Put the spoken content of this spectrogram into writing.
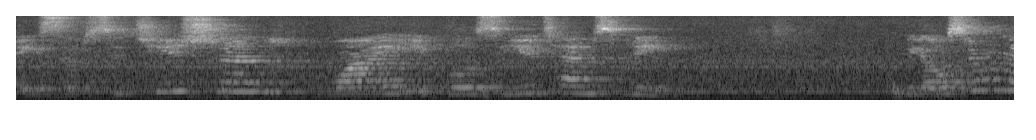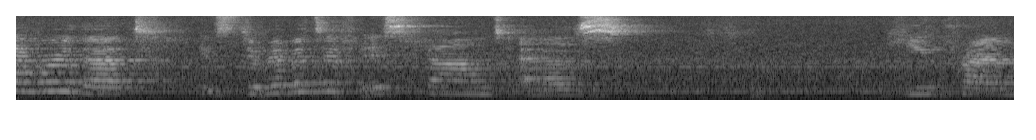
a substitution y equals u times v. We also remember that its derivative is found as u prime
